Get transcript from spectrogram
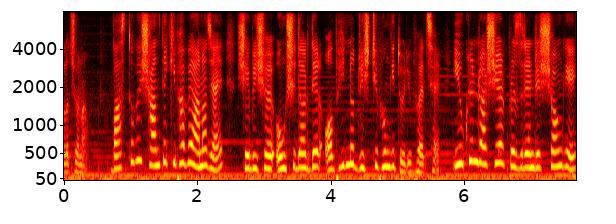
আলোচনা। বাস্তবে শান্তি কীভাবে আনা যায়, সে বিষয়ে অংশীদারদের অভিন্ন দৃষ্টিভঙ্গি তৈরি হয়েছে। ইউক্রেন রাশিয়ার প্রেসিডেন্টের সঙ্গে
